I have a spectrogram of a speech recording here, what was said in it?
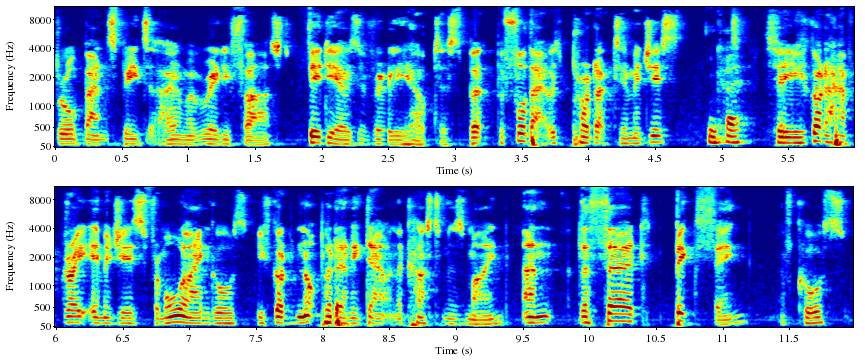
broadband speeds at home are really fast. Videos have really helped us. But before that, it was product images. Okay. So you've got to have great images from all angles. You've got to not put any doubt in the customer's mind. And the third big thing, of course,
